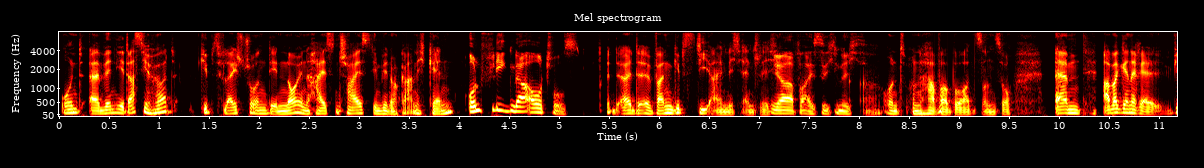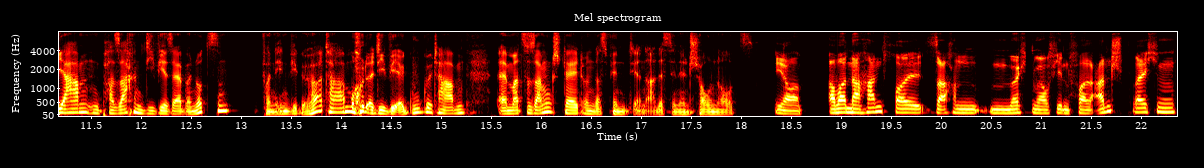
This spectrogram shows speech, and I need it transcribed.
Und äh, wenn ihr das hier hört, gibt's vielleicht schon den neuen heißen Scheiß, den wir noch gar nicht kennen. Und fliegende Autos. Äh, äh, wann gibt's die eigentlich endlich? Ja, weiß ich nicht. Und, und Hoverboards und so. Ähm, aber generell, wir haben ein paar Sachen, die wir selber nutzen, von denen wir gehört haben oder die wir gegoogelt haben, äh, mal zusammengestellt und das findet ihr dann alles in den Show Notes. Ja, aber eine Handvoll Sachen möchten wir auf jeden Fall ansprechen.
